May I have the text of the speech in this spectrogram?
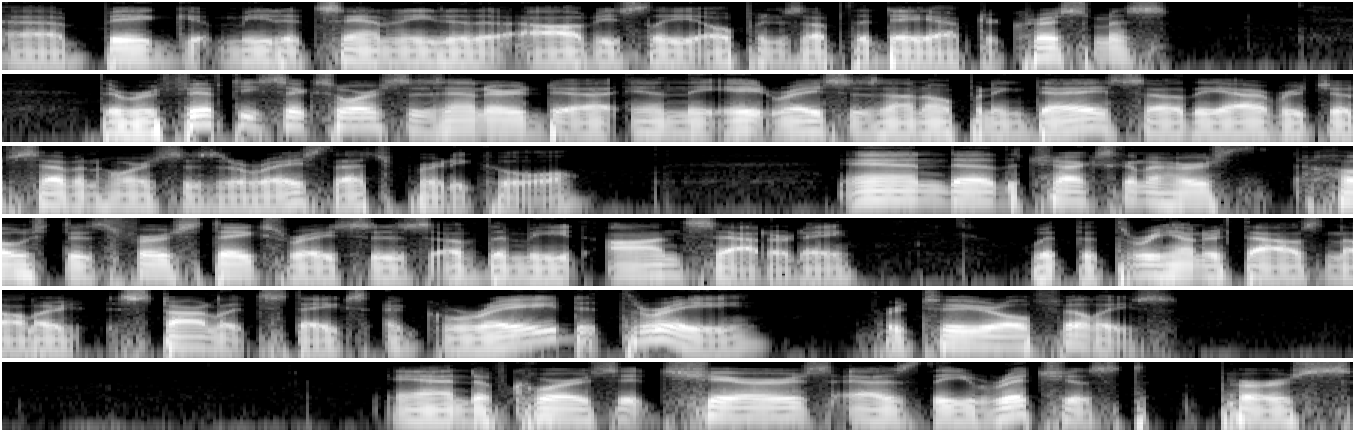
uh, big meet at Santa Anita that obviously opens up the day after Christmas. There were 56 horses entered uh, in the eight races on opening day, so the average of seven horses a race. That's pretty cool. And uh, the track's going to host its first stakes races of the meet on Saturday with the $300,000 Starlet Stakes, a grade three for two year old fillies. And of course, it shares as the richest purse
